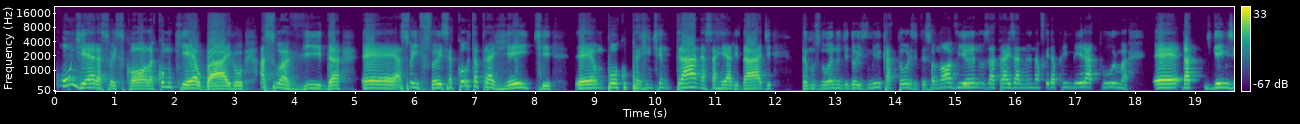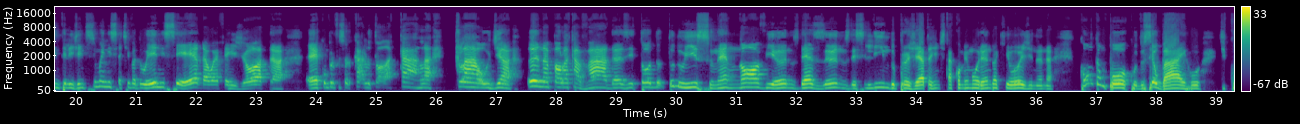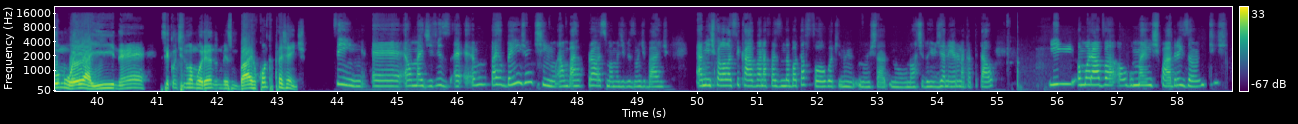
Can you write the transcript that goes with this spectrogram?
onde era a sua escola, como que é o bairro, a sua vida, é, a sua infância. Conta para gente é, um pouco para a gente entrar nessa realidade. Estamos no ano de 2014, pessoal. Nove anos atrás, a Nana foi da primeira turma é, da, de Games Inteligentes, uma iniciativa do NCE da UFRJ, é, com o professor Carlos Tola Carla, Cláudia, Ana Paula Cavadas e todo, tudo isso, né? Nove anos, dez anos desse lindo projeto a gente está comemorando aqui hoje, Nana. Conta um pouco do seu bairro, de como é aí, né? Você continua morando no mesmo bairro? Conta pra gente. Sim, é, é uma divisão, é, é, um bairro bem juntinho, é um bairro próximo, é uma divisão de bairros. A minha escola ela ficava na Fazenda Botafogo, aqui no, no, estado, no norte do Rio de Janeiro, na capital. E eu morava algumas quadras antes.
